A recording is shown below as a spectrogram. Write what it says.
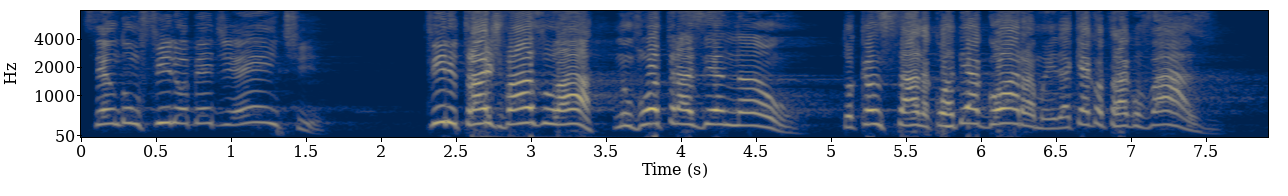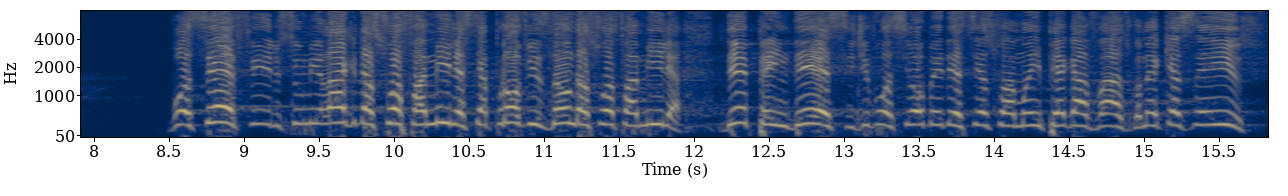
Sendo um filho obediente. Filho, traz vaso lá. Não vou trazer, não. Estou cansado, acordei agora, mãe. Daqui é que eu trago vaso. Você, filho, se o milagre da sua família, se a provisão da sua família dependesse de você obedecer a sua mãe e pegar vaso, como é que ia ser isso?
